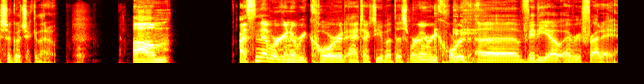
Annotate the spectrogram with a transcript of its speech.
So go check that out. Um, I think that we're gonna record, and I talked to you about this. We're gonna record a video every Friday.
